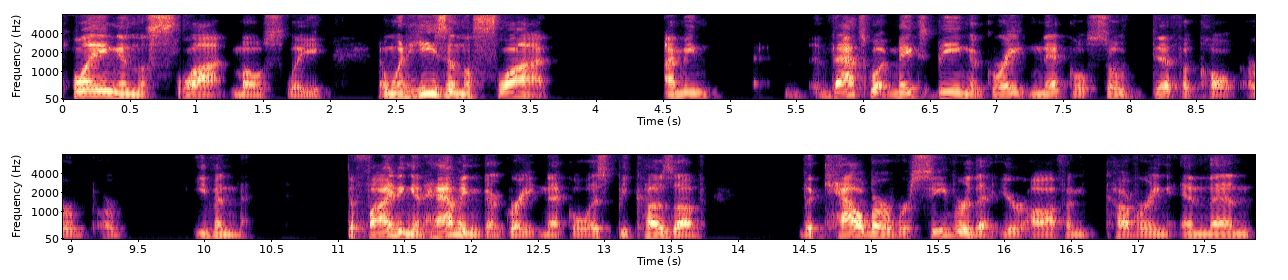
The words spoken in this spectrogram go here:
playing in the slot mostly, and when he's in the slot, I mean, that's what makes being a great nickel so difficult, or or even defining and having a great nickel is because of the caliber receiver that you're often covering and then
